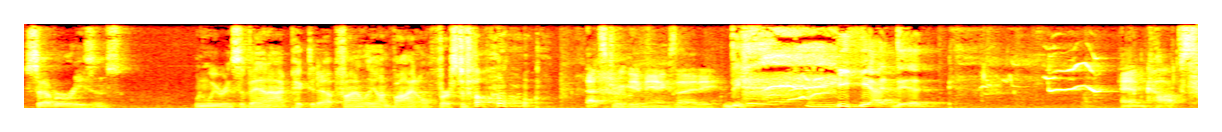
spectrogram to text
several reasons. When we were in Savannah, I picked it up finally on vinyl. First of all, That story gave me anxiety. Yeah, it did. And cops.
